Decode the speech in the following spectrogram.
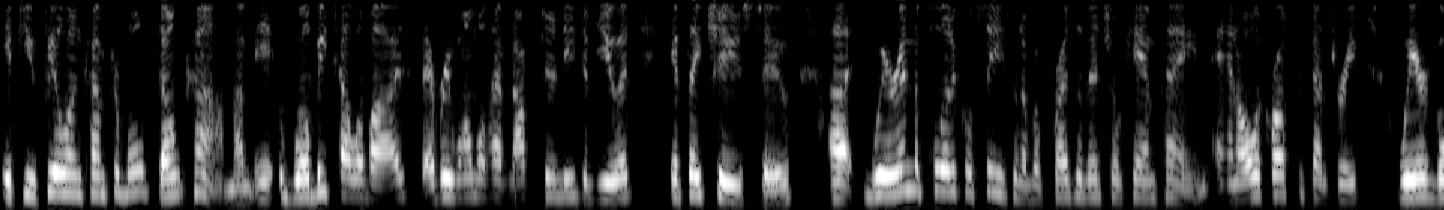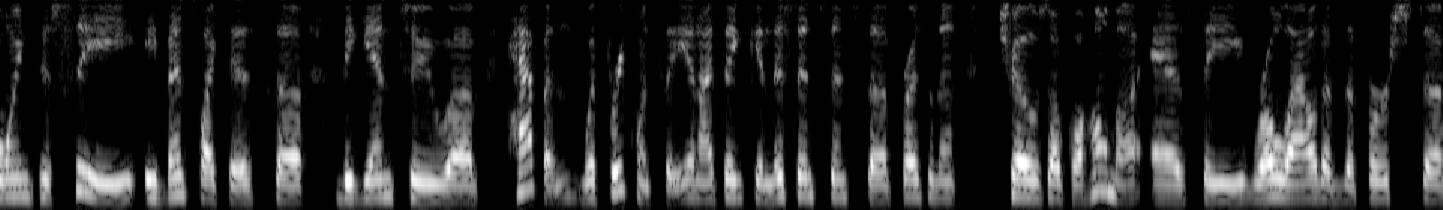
if you feel uncomfortable, don't come. Mean, it will be televised. Everyone will have an opportunity to view it if they choose to. Uh, we're in the political season of a presidential campaign, and all across the country, we're going to see events like this uh, begin to uh, happen with frequency. And I think in this instance, the president chose Oklahoma as the rollout of the first uh,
